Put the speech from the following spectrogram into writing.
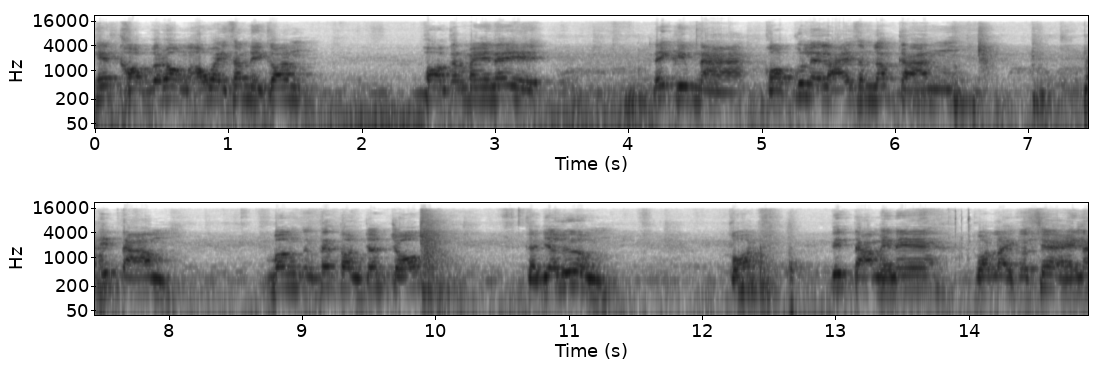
เฮ็ดขอบกระดงเอาไว้ซ้ำนี้ก่อนพอกันไหมในในคลิปหน้าขอบคุณหลาย ๆสำหรับการติดตามเบิ่งตั้งแต่ต้นจนจบก็อย่าลืมกด ติดตามให้แน่ กดไลค์กดแชร์ให้น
